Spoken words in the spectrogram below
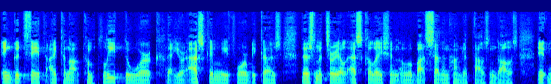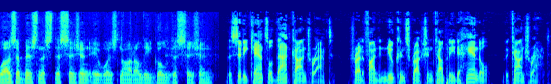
in good faith, I cannot complete the work that you're asking me for because there's material escalation of about $700,000. It was a business decision, it was not a legal decision. The city canceled that contract, try to find a new construction company to handle the contract.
